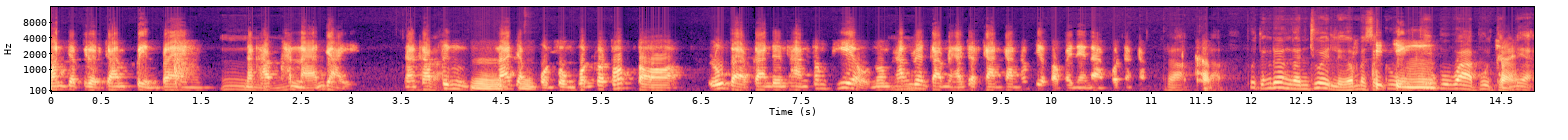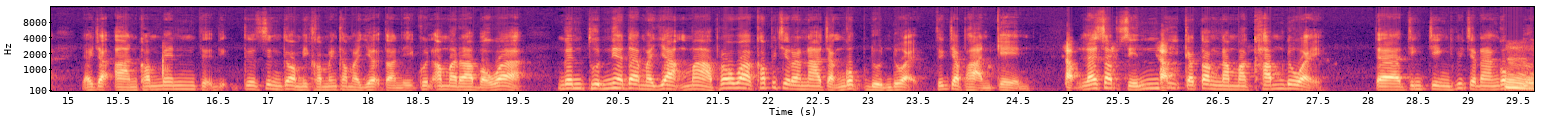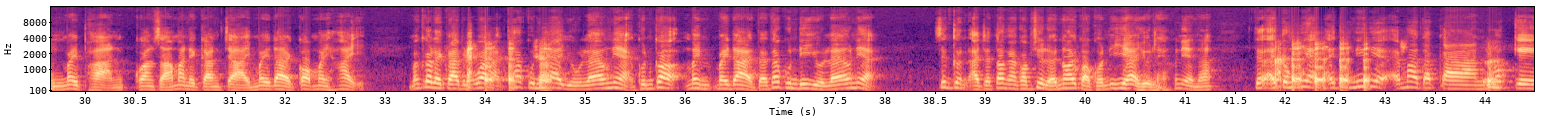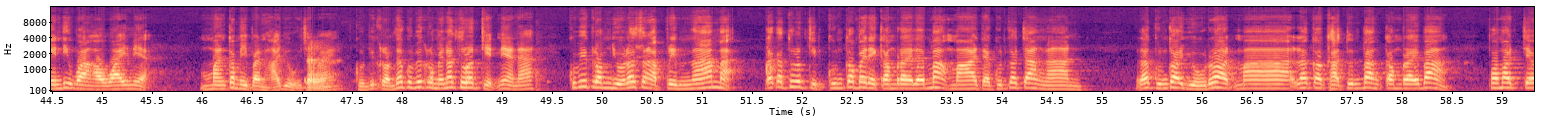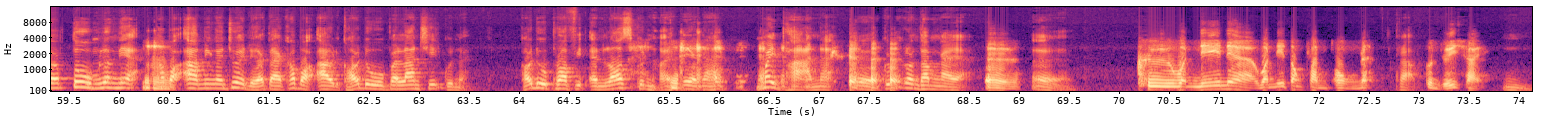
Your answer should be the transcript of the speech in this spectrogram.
มันจะเกิดการเปลี่ยนแปลง อืม นะครับขนาดใหญ่นะครับครับซึ่งอืมน่าจะผลส่งผลกระทบต่อรูปแบบการเดินทางท่องเที่ยวรวมทั้งอืม เรื่องการบริหารจัดการการท่องเที่ยวต่อไปในอนาคตนะครับ ครับครับครับ พูดถึงเรื่องเงินช่วยเหลือเมื่อสักครู่ที่จริงที่ผู้ว่าพูดถึงใช่เนี่ยอยากจะอ่านคอมเมนต์คือซึ่งก็มีคอมเมนต์เข้ามาเยอะตอนนี้ คุณอมราบอกว่าเงินทุนเนี่ยได้มายากมาก เพราะว่าเขาพิจารณาจากงบดุลด้วย ถึงจะผ่านเกณฑ์ ครับและทรัพย์สินครับที่ก็ต้องนำมาค้ำด้วย แต่จริง ๆ พิจารณางบอืมดุลไม่ผ่านความสามารถในการจ่ายไม่ได้ก็ไม่ให้ มันก็เลยกลายเป็นว่า ถ้าคุณได้อยู่แล้วเนี่ยคุณก็ไม่ไม่ได้ แต่ถ้าคุณดีอยู่แล้วเนี่ย ซึ่งคุณอาจจะต้องการความช่วยเหลือน้อยกว่าคนที่แย่อยู่แล้วเนี่ยนะ แต่ไอ้ตรงเนี้ยไอ้ตรงนี้เนี่ยไอ้มาตรการหรือว่าเกณฑ์ที่วางเอาไว้เนี่ย มันก็มีปัญหาอยู่ใช่ไหมคุณวิกรมถ้าคุณวิกรมเป็นนักธุรกิจเนี่ยนะคุณวิกรมอยู่ลักษณะปริ่มน้ำอะแล้วก็ธุรกิจคุณก็ไม่ได้กำไรเลยมากมาย แต่คุณก็จ้างงาน แล้วคุณก็อยู่รอดมาแล้วก็ขาดทุนบ้างกำไรบ้างพอมาเจอตุ้มเรื่องเนี้ยอืมเขาบอกอ้าวมีเงินช่วยเหลือ แต่เขาบอกอ้าวขอดู balance sheet คุณหน่อยเขาดู profit and loss คุณหน่อยเนี่ยนะไม่ผ่านนะเออคุณวิกรมทำไงอะเออเออ คือวันนี้เนี่ย วันนี้ต้องฟันธงนะครับ คุณสุวิชัย อืม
